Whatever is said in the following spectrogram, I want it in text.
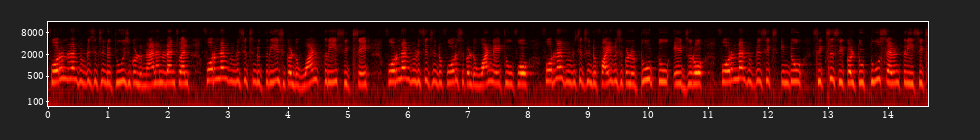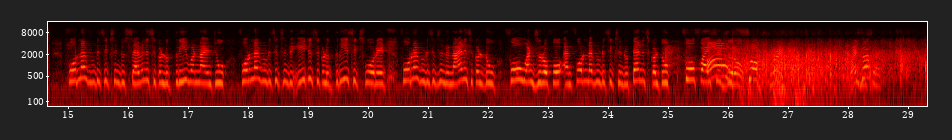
456 into 2 is equal to 912. 456 into 3 is equal to 1368. 456 into 4 is equal to 1824. 456 into 5 is equal to 2280. 456 into 6 is equal to 2736. 456 into 7 is equal to 3192. 456 into 8 is equal to 3648. 456 into 9 is equal to 4104. And 456 into 10 is equal to 4560. Oh, so great! Right, Yes, sir? sir.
